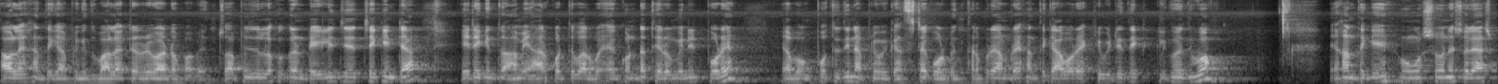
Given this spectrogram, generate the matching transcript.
তাহলে এখান থেকে আপনি কিন্তু ভালো একটা রিওয়ার্ডও পাবেন। তো আপনি যদি লক্ষ্য করেন ডেইলি যে চেক ইনটা এটা কিন্তু আমি আর করতে পারব এক ঘণ্টা তেরো মিনিট পরে এবং প্রতিদিন আপনি ওই কাজটা করবেন। তারপরে আমরা এখান থেকে আবার অ্যাক্টিভিটিতে ক্লিক করে দিব। এখান থেকে হোমোশনে চলে আসব।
